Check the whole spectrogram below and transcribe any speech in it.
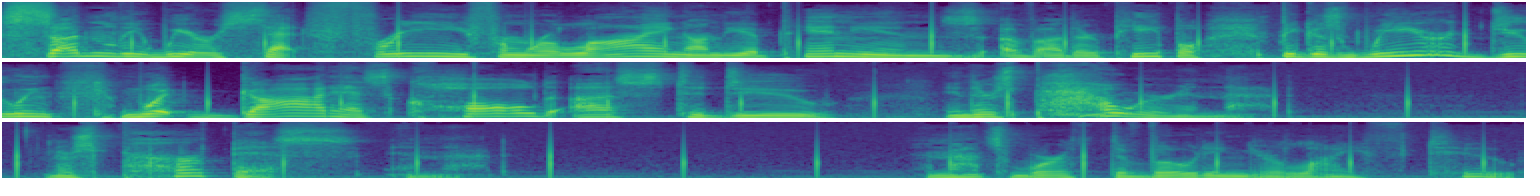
suddenly we are set free from relying on the opinions of other people because we are doing what God has called us to do. And there's power in that, there's purpose in that. And that's worth devoting your life to.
